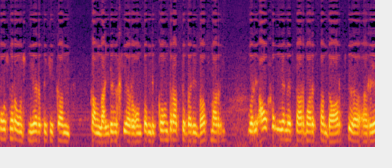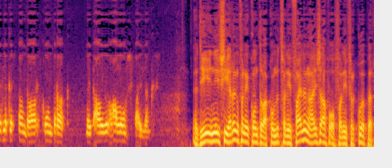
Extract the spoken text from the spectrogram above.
Vosser ons meer 'n bietjie kan kan leiding gee rondom die kontrakte by die wild maar oor die algemeen is daar maar 'n standaard 'n redelike standaard kontrak met al al ons veilinge. Die inisiering van die kontrak kom dit van die veilinghuis af of van die verkoper?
